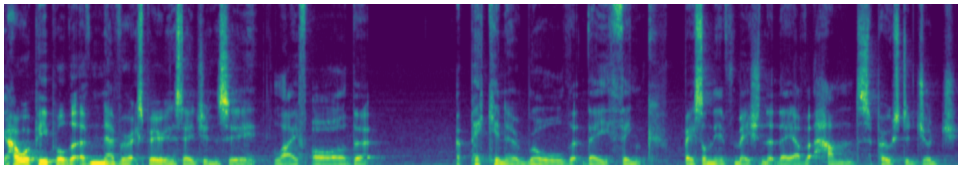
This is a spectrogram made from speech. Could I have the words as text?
how are people that have never experienced agency life or that are picking a role that they think based on the information that they have at hand, supposed to judge.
